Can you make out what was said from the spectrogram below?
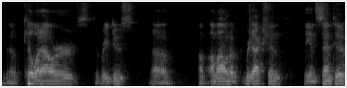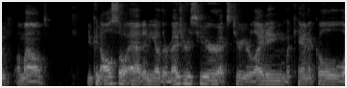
the, kilowatt hours, the reduced uh, amount of reduction, the incentive amount. You can also add any other measures here, exterior lighting, mechanical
